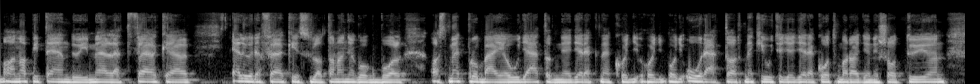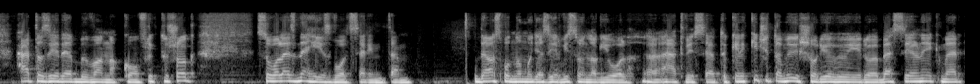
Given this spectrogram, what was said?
a, napi teendői mellett fel kell, előre felkészül a tananyagokból, azt megpróbálja úgy átadni a gyereknek, hogy, hogy, hogy órát tart neki úgy, hogy a gyerek ott maradjon és ott üljön, hát azért ebből vannak konfliktusok. Szóval ez nehéz volt szerintem de azt mondom, hogy azért viszonylag jól átvészeltük. Én egy kicsit a műsor jövőjéről beszélnék, mert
